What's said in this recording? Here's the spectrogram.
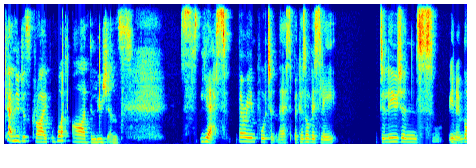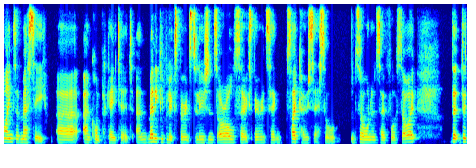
can you describe what are delusions? Yes, very important this because obviously delusions, you know, minds are messy uh, and complicated, and many people who experience delusions are also experiencing psychosis or and so on and so forth. So I the, the,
